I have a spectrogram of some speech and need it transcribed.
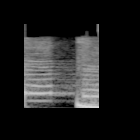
Bye.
